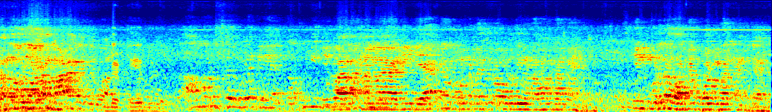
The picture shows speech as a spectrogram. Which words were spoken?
நம்ம ரூபா தான் மாநகரத்துக்கு ரூபா இப்போ நம்ம நீங்கள் ஏற்கனவே ஒன்றரை லட்ச ரூபா கொடுத்தீங்க நமக்கு நாமே ஸ்கீம் கொடுத்தா உடனே போடலாம்னு நினைக்கிறேன்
